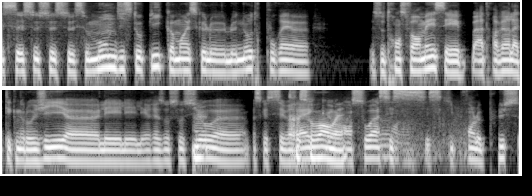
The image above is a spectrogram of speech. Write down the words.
Ce, ce- ce- ce- ce monde dystopique, comment est-ce que le, le nôtre pourrait euh, se transformer? C'est à travers la technologie, euh, les, les- les réseaux sociaux, euh, parce que c'est vrai qu'en ouais. soi, c'est ce qui prend le plus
